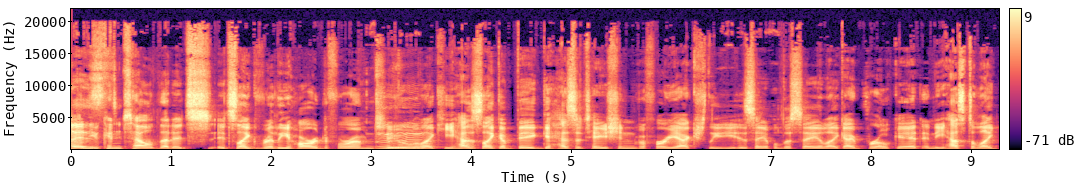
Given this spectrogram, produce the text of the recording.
just and you can tell that it's it's like really hard for him too. Mhm. Like he has like a big hesitation before he actually is able to say like I broke it, and he has to like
